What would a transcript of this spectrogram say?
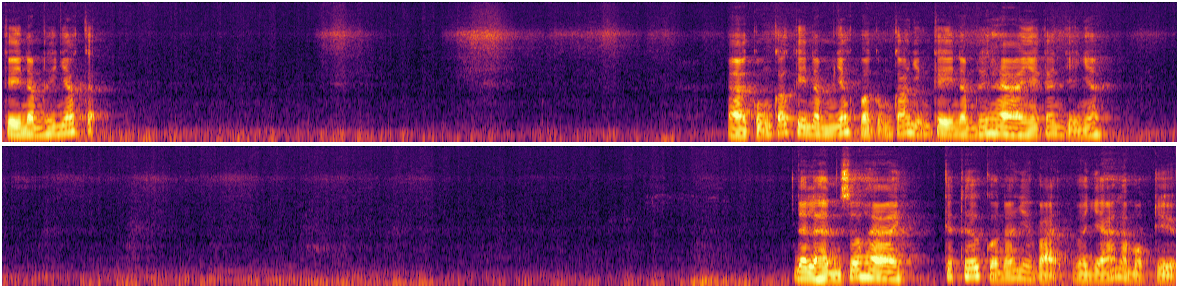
kỳ năm thứ nhất à, cũng có kỳ năm nhất và cũng có những kỳ năm thứ hai nha các anh chị nha. Đây là hình số 2 kích thước của nó như vậy và giá là 1 triệu.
